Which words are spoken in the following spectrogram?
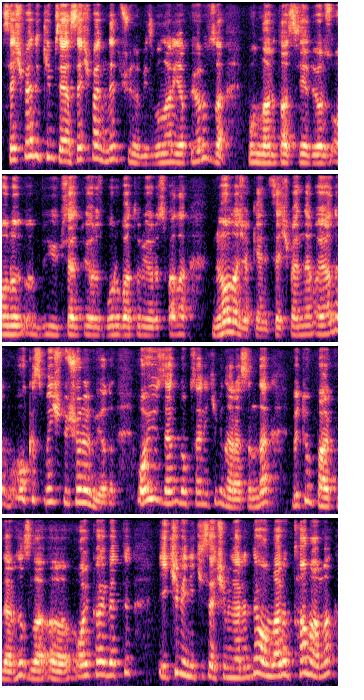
seçmeni kimse yani seçmen ne düşünüyor? Biz bunları yapıyoruz da bunları tavsiye ediyoruz, onu yükseltiyoruz, bunu batırıyoruz falan. Ne olacak yani seçmenden oy alır mı? O kısmı hiç düşünülmüyordu. O yüzden 92 bin arasında bütün partiler hızla oy kaybetti. 2002 seçimlerinde onların tamamı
